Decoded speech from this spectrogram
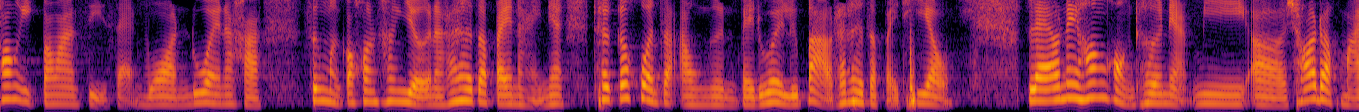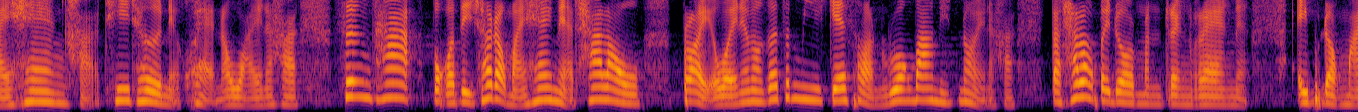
ห้องอีกประมาณ4ี่แสนวอนด้วยนะคะ ซึ่งมันก็ค่อนข้างเยอะนะ ถ้าเธอจะไปไหนเนี่ย เธอก็ควรจะเอาเงินไปด้วยหรือเปล่าถ้าเธอจะไปเที่ยว แล้วในห้องของเธอเนี่ยมีช่อดอกไม้แห้งค่ะ ที่เธอเนี่ยแขวนเอาไว้นะคะ ซึ่งถ้าปกติช่อดอกไม้แห้งเนี่ยถ้าเราปล่อยเอาไว้เนี่ยมันก็จะมีเกสรร่วงบ้างนิดหน่อยนะคะ แต่ถ้าเราไปโดนมันแรงๆเนี่ยไอ้ดอกไม้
